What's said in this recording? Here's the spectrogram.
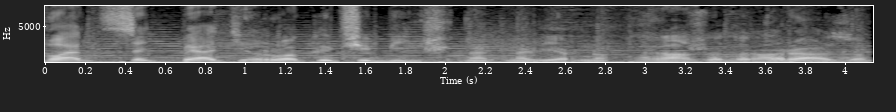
25 років чи більше, мабуть. навірно. Разом, разом. разом.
